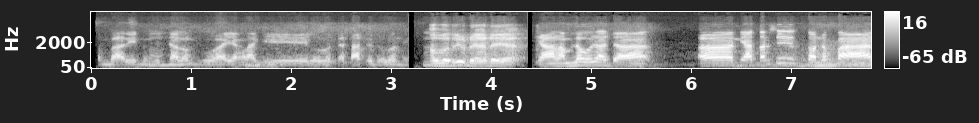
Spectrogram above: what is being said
sembari nunggu Mhm. calon gua yang lagi lulus S1 dulu nih. Oh berarti udah ada ya? Ya alhamdulillah udah ada. Eh, niatan sih tahun depan.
